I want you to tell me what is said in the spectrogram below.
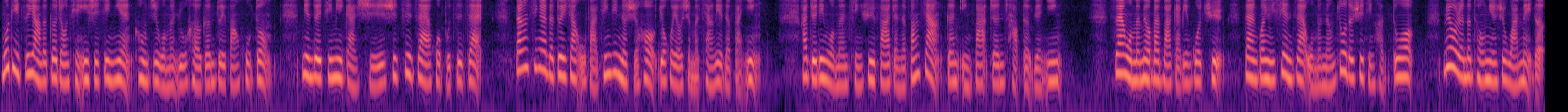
母体滋养的各种潜意识信念，控制我们如何跟对方互动。面对亲密感时是自在或不自在。当心爱的对象无法亲近的时候，又会有什么强烈的反应？它决定我们情绪发展的方向跟引发争吵的原因。虽然我们没有办法改变过去，但关于现在我们能做的事情很多。没有人的童年是完美的。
